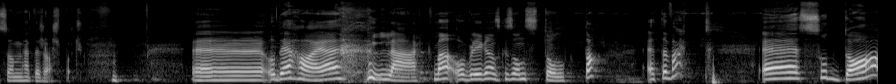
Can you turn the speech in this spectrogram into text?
som heter Sarpsborg. Eh, og det har jeg lært meg å bli ganske sånn stolt av etter hvert. Eh, så da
